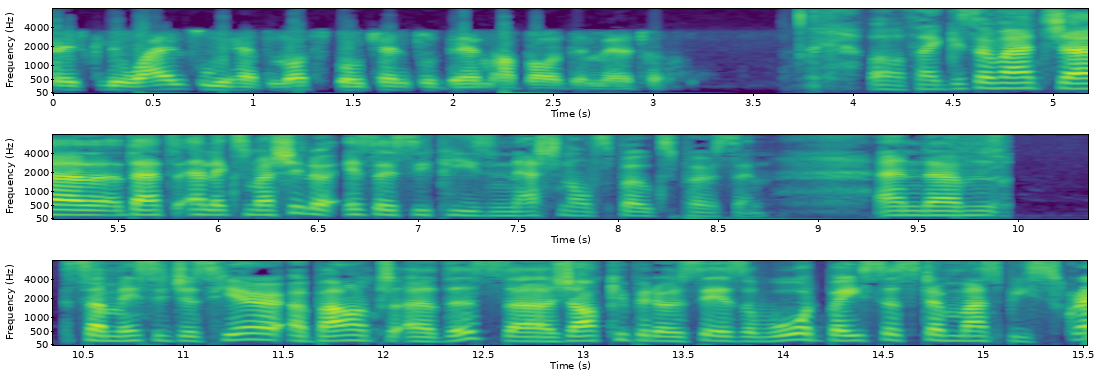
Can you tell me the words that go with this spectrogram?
firstly, whilst we have not spoken to them about the matter. Well, thank you so much. Uh, that's Alex Mashilo, SACP's national spokesperson. And um, some messages here about uh, this. Uh, Jacques Cupido says a ward based system must be scrapped.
